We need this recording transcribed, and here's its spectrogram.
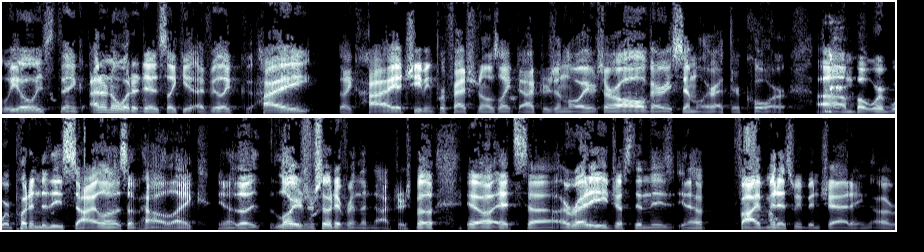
we always think i don't know what it is like i feel like high like high achieving professionals like doctors and lawyers are all very similar at their core. Um, but we're we're put into these silos of how like you know the, the lawyers are so different than doctors. But you know it's uh, already just in these you know five minutes we've been chatting, uh,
